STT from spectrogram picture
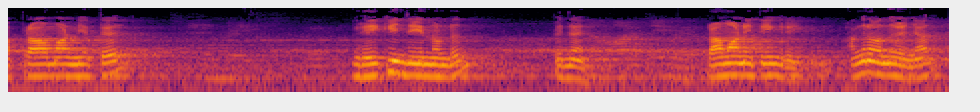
അപ്രാമാണ്യത്തെ ഗ്രഹിക്കുകയും ചെയ്യുന്നുണ്ട്. പിന്നെ പ്രാമാണ്യത്തെയും ഗ്രഹിക്കുന്നു. അങ്ങനെ വന്നു കഴിഞ്ഞാൽ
